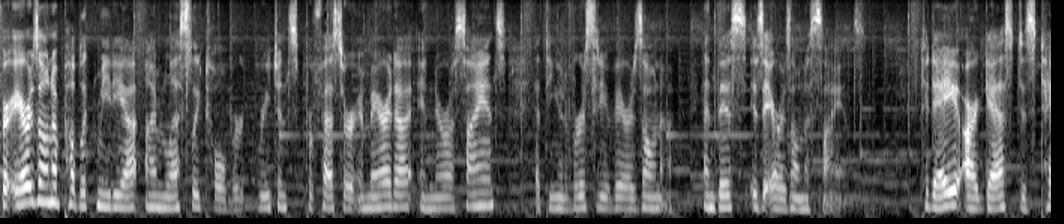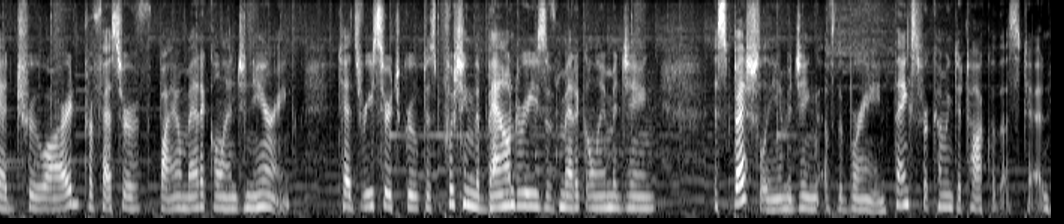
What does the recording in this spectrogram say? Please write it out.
For Arizona Public Media, I'm Leslie Tolbert, Regents Professor Emerita in Neuroscience at the University of Arizona, and this is Arizona Science. Today, our guest is Ted Trouard, Professor of Biomedical Engineering. Ted's research group is pushing the boundaries of medical imaging, especially imaging of the brain. Thanks for coming to talk with us, Ted.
